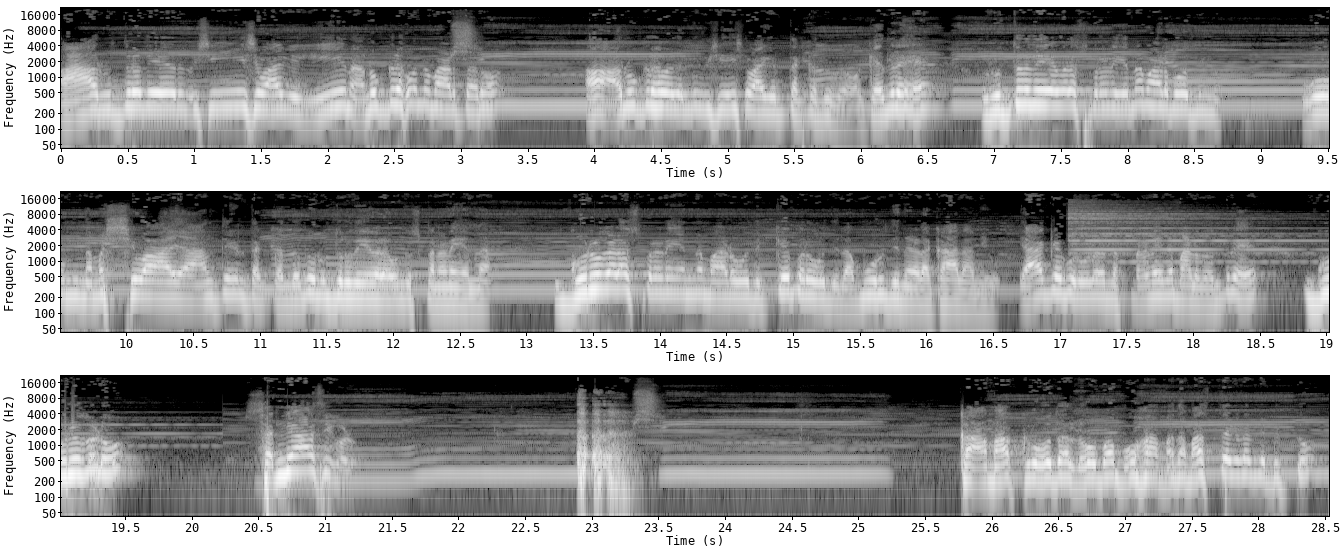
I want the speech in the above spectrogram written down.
ಆ ರುದ್ರದೇವರು ವಿಶೇಷವಾಗಿ ಏನು ಅನುಗ್ರಹವನ್ನು ಮಾಡ್ತಾರೋ ಆ ಅನುಗ್ರಹದಲ್ಲಿ ವಿಶೇಷವಾಗಿರ್ತಕ್ಕಂಥದ್ದು. ಯಾಕೆಂದರೆ ರುದ್ರದೇವರ ಸ್ಮರಣೆಯನ್ನು ಮಾಡ್ಬೋದು ನೀವು. ಓಂ ನಮಃ ಶಿವಾಯ ಅಂತ ಹೇಳ್ತಕ್ಕಂಥದ್ದು ರುದ್ರದೇವರ ಒಂದು ಸ್ಮರಣೆಯನ್ನು. ಗುರುಗಳ ಸ್ಮರಣೆಯನ್ನು ಮಾಡುವುದಕ್ಕೆ ಬರುವುದಿಲ್ಲ. ಮೂರು ದಿನಗಳ ಕಾಲ ನೀವು. ಯಾಕೆ ಗುರುಗಳನ್ನು ಸ್ಮರಣೆಯನ್ನು ಮಾಡೋದು ಅಂದರೆ ಗುರುಗಳು, ಸನ್ಯಾಸಿಗಳು. ಕಾಮ, ಕ್ರೋಧ, ಲೋಭ, ಮೋಹ ಮದ ಬಿಟ್ಟು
